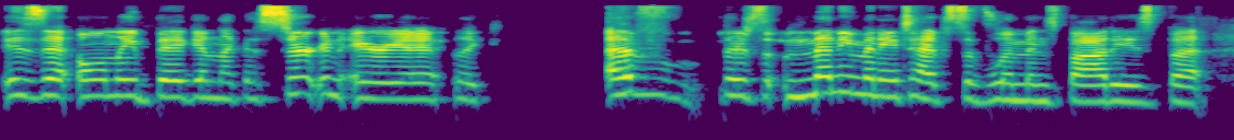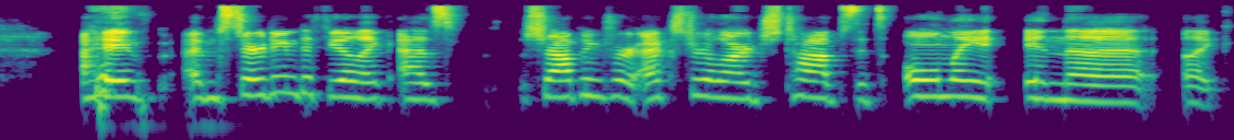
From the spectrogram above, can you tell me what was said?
is it only big in like a certain area like every, there's many many types of women's bodies but i i'm starting to feel like as shopping for extra large tops it's only in the like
